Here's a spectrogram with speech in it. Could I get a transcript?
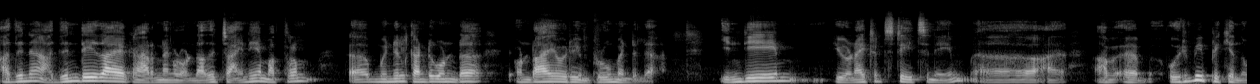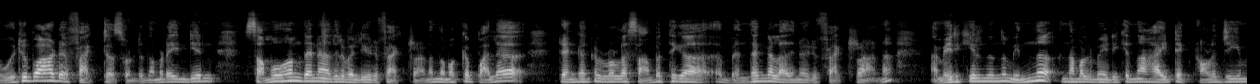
അതിന് അതിന്റേതായ കാരണങ്ങളുണ്ട്. അത് ചൈനയെ മാത്രം മുന്നിൽ കണ്ടുകൊണ്ട് ഉണ്ടായ ഒരു ഇമ്പ്രൂവ്മെന്റില്ല ഇന്ത്യയും യുണൈറ്റഡ് സ്റ്റേറ്റ്സിനെയും ഒരുമിപ്പിക്കുന്ന ഒരുപാട് ഫാക്ടേഴ്സ് ഉണ്ട്. നമ്മുടെ ഇന്ത്യൻ സമൂഹം തന്നെ അതിൽ വലിയൊരു ഫാക്ടറാണ് നമുക്ക് പല രംഗങ്ങളിലുള്ള സാമ്പത്തിക ബന്ധങ്ങൾ അതിനൊരു ഫാക്ടറാണ് അമേരിക്കയിൽ നിന്നും ഇന്ന് നമ്മൾ മേടിക്കുന്ന ഹൈ ടെക്നോളജിയും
